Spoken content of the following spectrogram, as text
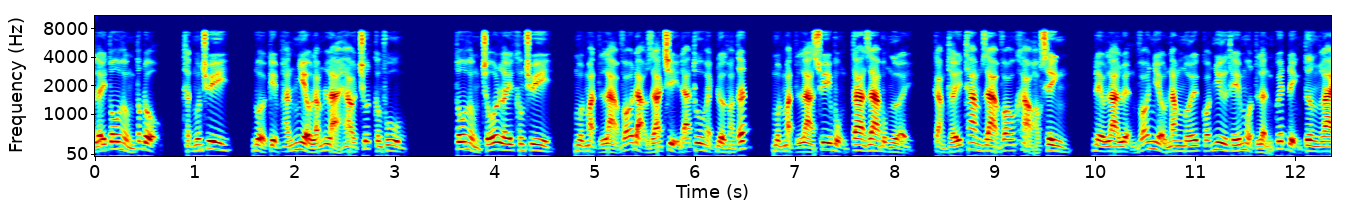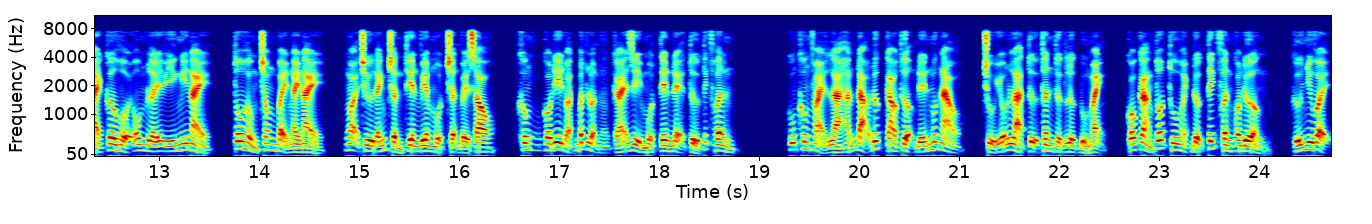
lấy tô hồng tốc độ, thật muốn truy, đuổi kịp hắn nhiều lắm là hao chút công phu. Tô hồng chỗ lấy không truy, một mặt là võ đạo giá trị đã thu hoạch được hoàn tất, một mặt là suy bụng ta ra bụng người, cảm thấy tham gia võ khảo học sinh, đều là luyện võ nhiều năm mới có như thế một lần quyết định tương lai cơ hội ôm lấy ý nghĩ này. Tô hồng trong bảy ngày này ngoại trừ đánh trần thiên viêm một trận về sau, không có đi đoạt bất luận cái gì một tên đệ tử tích phân. Cũng không phải là hắn đạo đức cao thượng đến mức nào, chủ yếu là tự thân thực lực đủ mạnh, có càng tốt thu hoạch được tích phân con đường, cứ như vậy,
